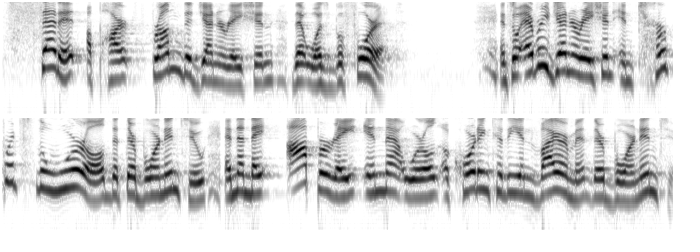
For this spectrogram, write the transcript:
set it apart from the generation that was before it. And so every generation interprets the world that they're born into, and then they operate in that world according to the environment they're born into.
